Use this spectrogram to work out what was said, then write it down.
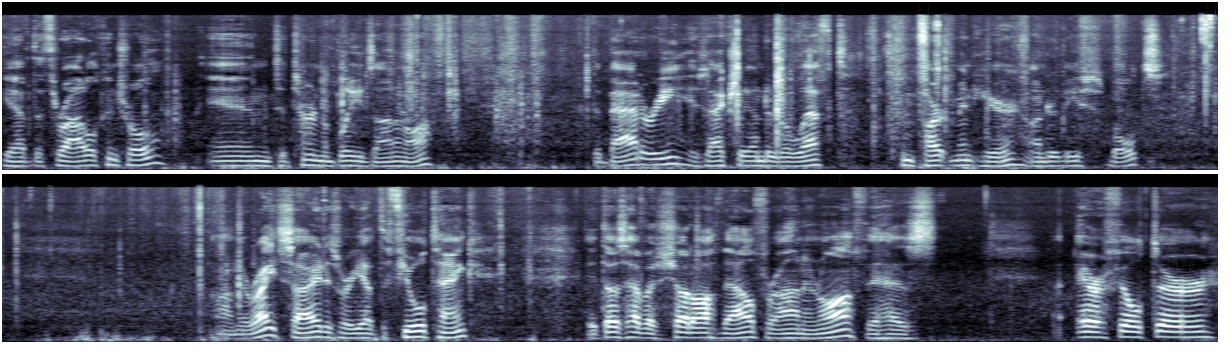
you have the throttle control and to turn the blades on and off. The battery is actually under the left compartment here under these bolts. On the right side is where you have the fuel tank. It does have a shut-off valve for on and off. It has air filter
